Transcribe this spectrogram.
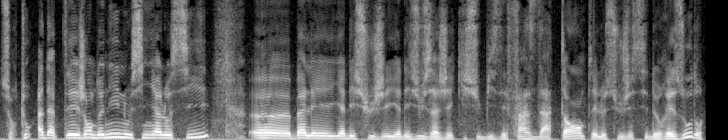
surtout adaptée. Jean-Denis nous signale aussi, euh, bah, il y a des sujets, il y a des usagers qui subissent des phases d'attente et le sujet c'est de résoudre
